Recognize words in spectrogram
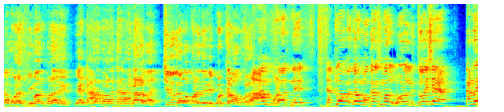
કે માણસ બીમાર પડે ને એટલે ટાળા બાળા કરાવવા ના રવાય. સીધું દવાખાને રિપોર્ટ કરાવવો પડે. આ માણસ ને જેટલો બધો મગજમાં લોડ લીધો છે તને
